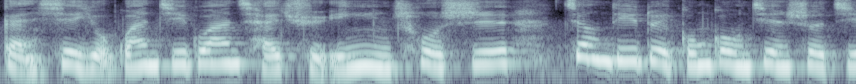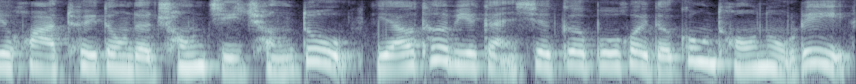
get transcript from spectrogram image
感谢有关机关采取应应措施，降低对公共建设计划推动的冲击程度，也要特别感谢各部会的共同努力，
